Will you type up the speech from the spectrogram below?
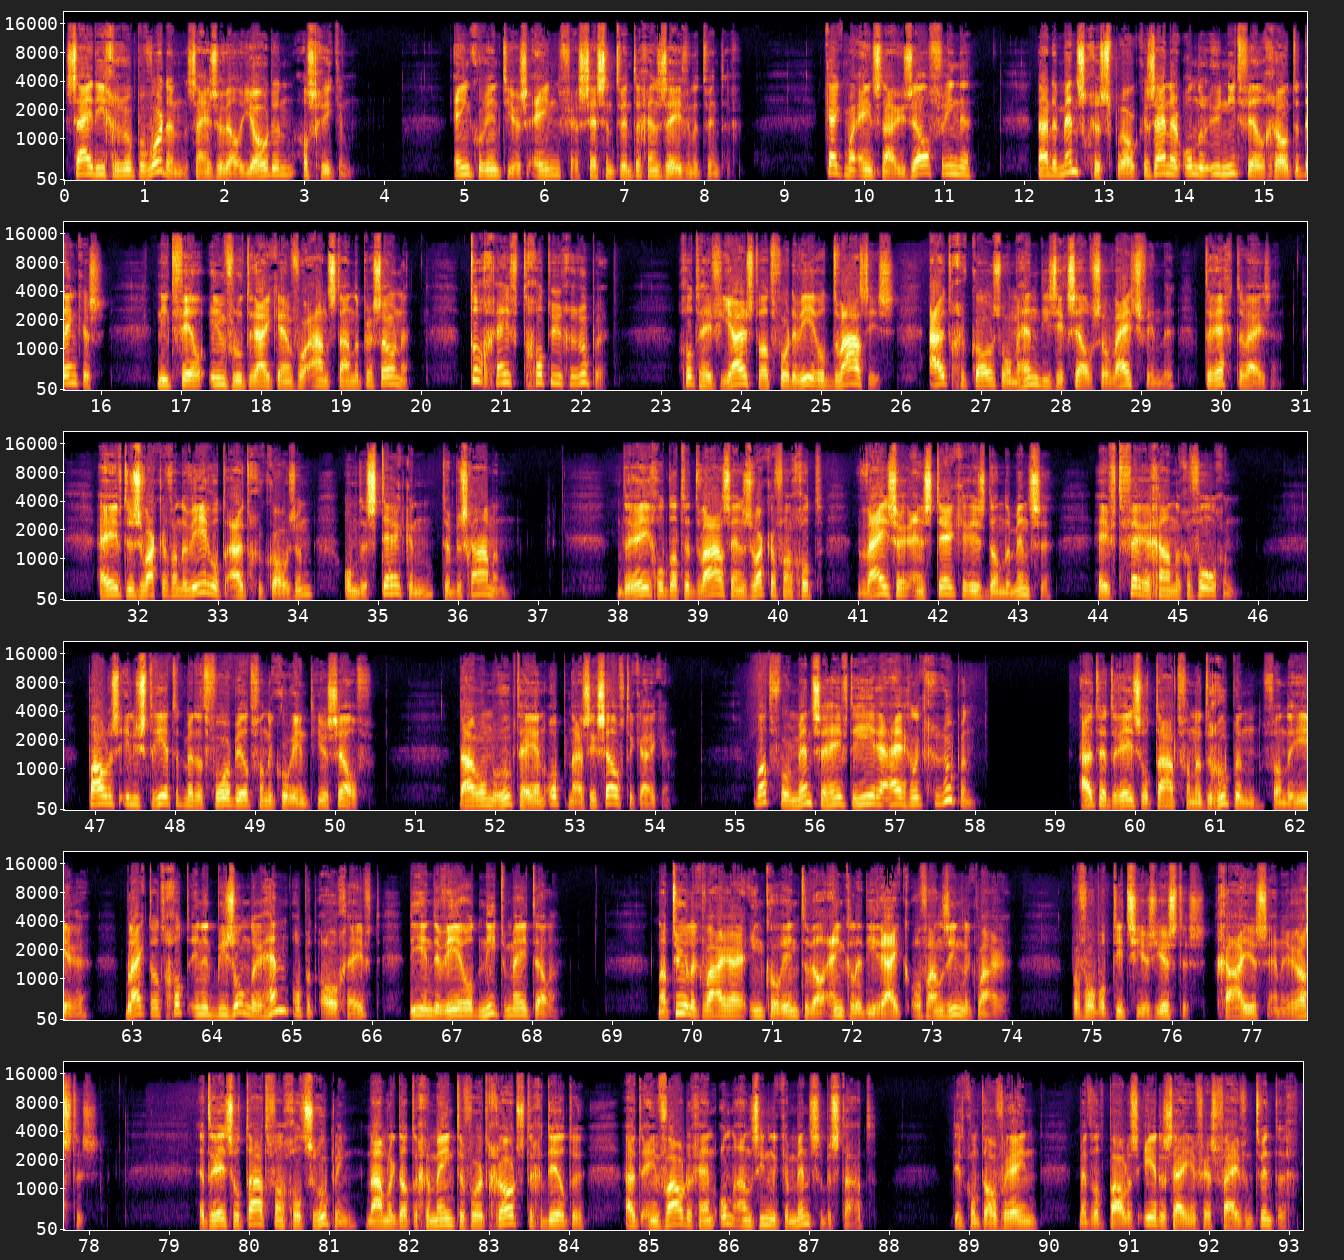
Zij die geroepen worden zijn zowel Joden als Grieken. 1 Corinthiërs 1 vers 26 en 27 Kijk maar eens naar uzelf, vrienden. Naar de mens gesproken zijn er onder u niet veel grote denkers, niet veel invloedrijke en vooraanstaande personen. Toch heeft God u geroepen. God heeft juist wat voor de wereld dwaas is, uitgekozen om hen die zichzelf zo wijs vinden, terecht te wijzen. Hij heeft de zwakken van de wereld uitgekozen om de sterken te beschamen. De regel dat de dwaze en zwakke van God wijzer en sterker is dan de mensen, heeft verregaande gevolgen. Paulus illustreert het met het voorbeeld van de Corinthiërs zelf. Daarom roept hij hen op naar zichzelf te kijken. Wat voor mensen heeft de Heere eigenlijk geroepen? Uit het resultaat van het roepen van de Heere blijkt dat God in het bijzonder hen op het oog heeft die in de wereld niet meetellen. Natuurlijk waren er in Korinthe wel enkele die rijk of aanzienlijk waren, bijvoorbeeld Titius Justus, Gaius en Erastus. Het resultaat van Gods roeping, namelijk dat de gemeente voor het grootste gedeelte uit eenvoudige en onaanzienlijke mensen bestaat, dit komt overeen met wat Paulus eerder zei in vers 25,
